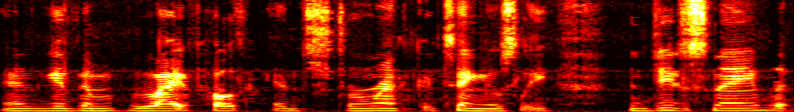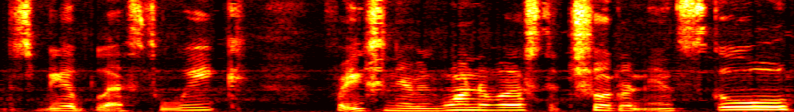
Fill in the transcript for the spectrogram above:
and give them life, health, and strength continuously. In Jesus' name, let this be a blessed week for each and every one of us, the children in school.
